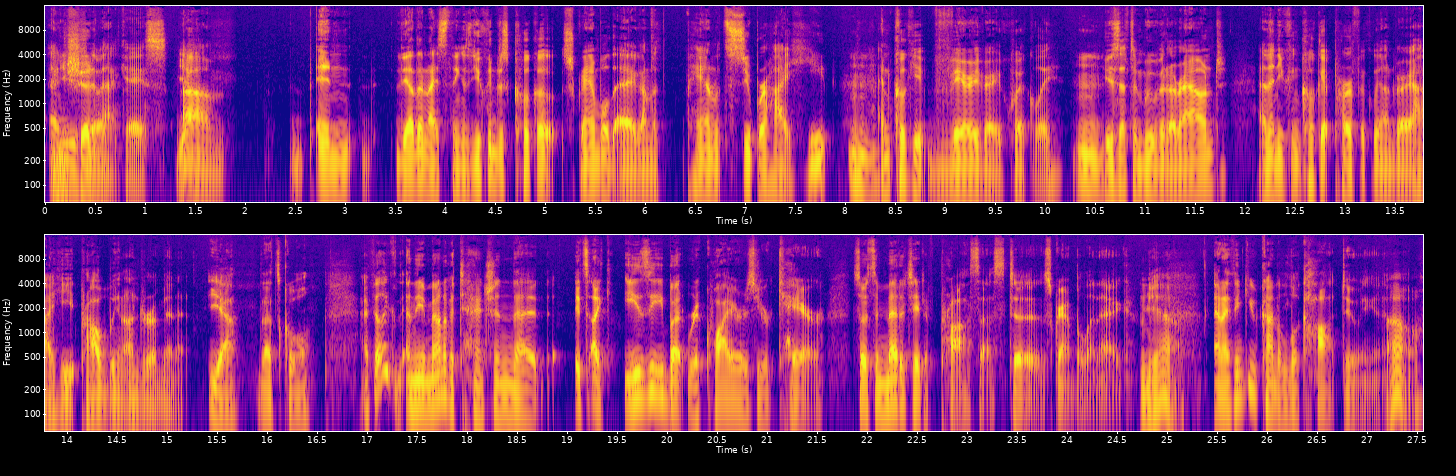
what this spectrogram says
and you, should, in that case. Yeah. Um, and the other nice thing is you can just cook a scrambled egg on a pan with super high heat Mm-hmm. and cook it very very quickly. Mm. You just have to move it around, and then you can cook it perfectly on very high heat, probably in under a minute. Yeah, that's cool. I feel like, and the amount of attention that it's like easy, but requires your care. So it's a meditative process to scramble an egg. Yeah. And I think you kind of look hot doing it. Oh,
